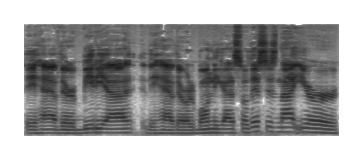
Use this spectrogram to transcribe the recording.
They have their birria, they have their albóndigas. So this is not your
